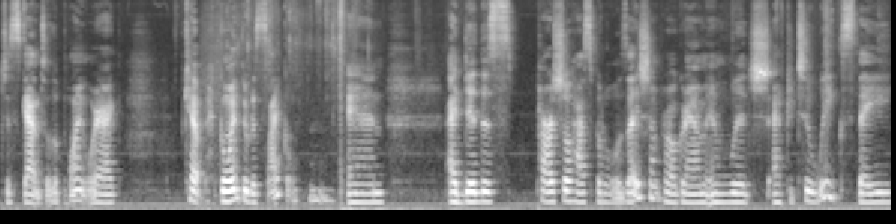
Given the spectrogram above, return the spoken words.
just gotten to the point where I kept going through the cycle. Mm-hmm. And I did this partial hospitalization program in which after two weeks they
